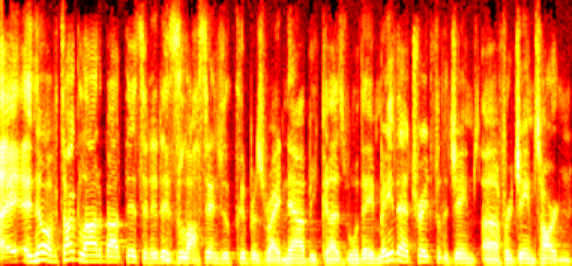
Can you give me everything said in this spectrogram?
I, I know I've talked a lot about this, and it is the Los Angeles Clippers right now because when they made that trade for the James uh, for James Harden,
